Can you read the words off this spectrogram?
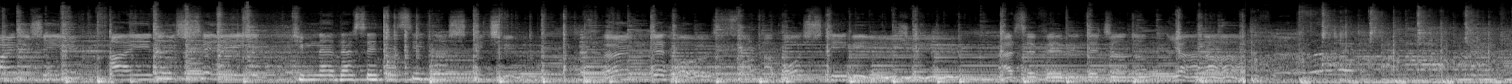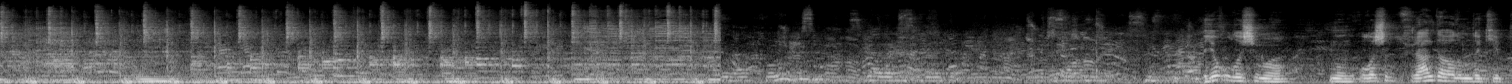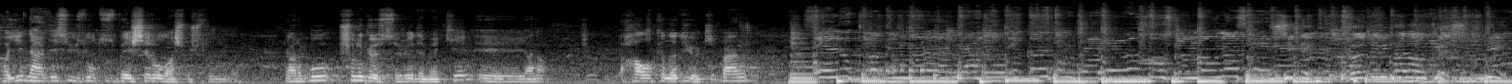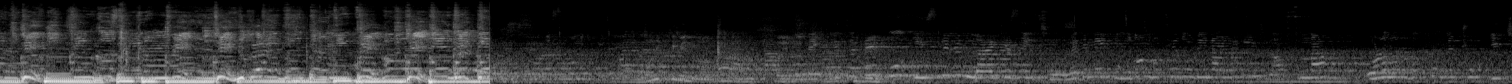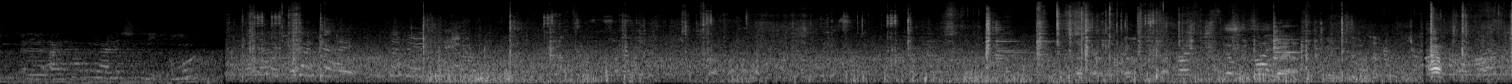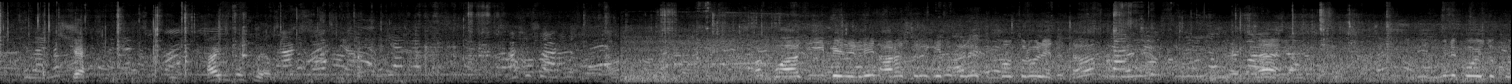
aynı şeyi, aynı şeyi. Kim ne derse desin aşk için. Önce hoş sonra boş gelir. Her seferinde canım yanar. Ya ulaşımının, ulaşım türel dağılımdaki payı neredeyse %35'lere ulaşmış durumda. Yani bu şunu gösteriyor demek ki, e, yani halkına diyor ki ben. Şimdi önce bir tane alkış. Bir, iki, bir, iki, yukarı. Bir, iki, bir yerleşim değil ama Bak bu ağacı iyi belirleyin. Ara sıra gelin böyle bir kontrol edin tamam mı? He. Biz bunu koyduk.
